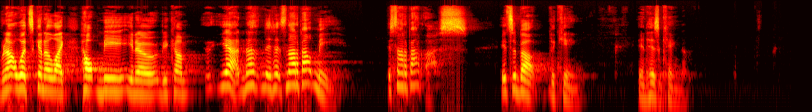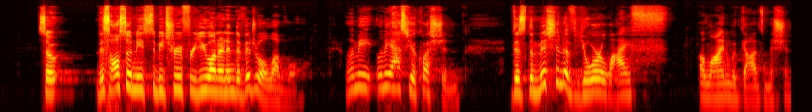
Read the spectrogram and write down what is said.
Not what's going to like help me, you know, become. Yeah, not, it's not about me. It's not about us. It's about the King and His kingdom. So this also needs to be true for you on an individual level. Let me, let me ask you a question Does the mission of your life align with God's mission?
